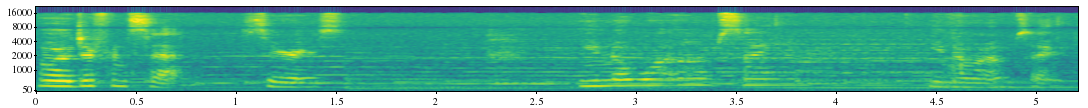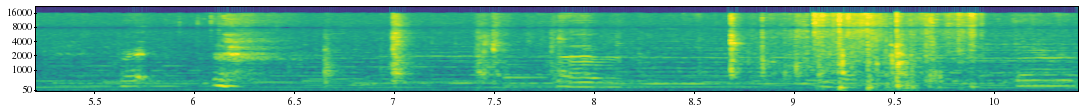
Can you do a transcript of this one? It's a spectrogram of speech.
Or a different set. Seriously. You know what I'm saying? You know what I'm saying. Right. um, there.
